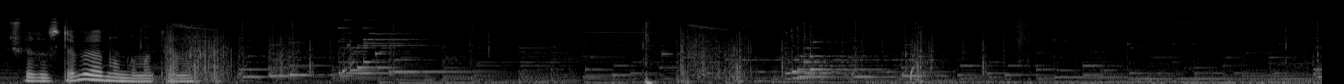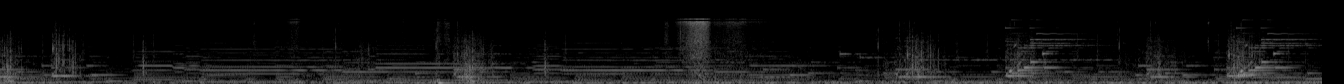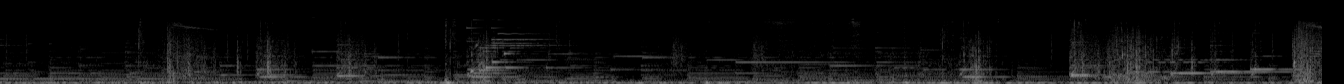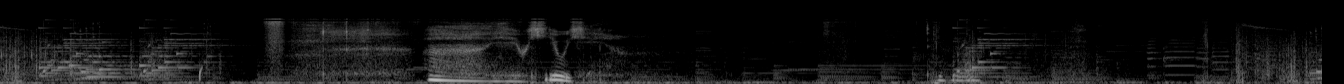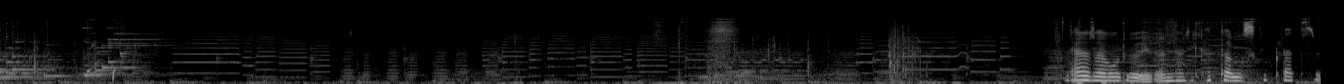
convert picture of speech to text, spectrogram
Schweres Level hat man nochmal gerne. Die will- Ja, das war gut wenn da die Kartons geplatzt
